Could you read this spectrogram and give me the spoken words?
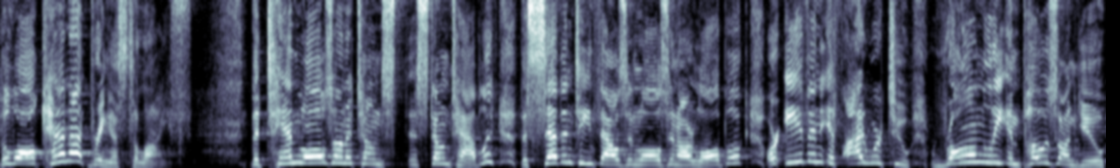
The law cannot bring us to life. The 10 laws on a stone tablet, the 17,000 laws in our law book, or even if I were to wrongly impose on you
